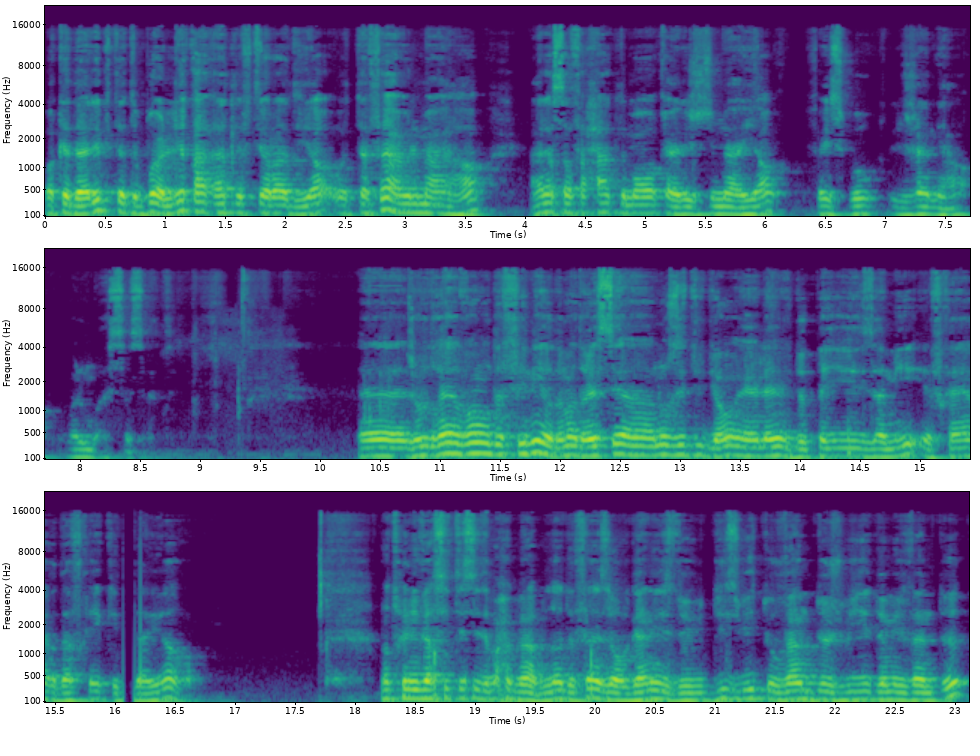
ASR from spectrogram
وكذلك تتبع اللقاءات الافتراضية والتفاعل معها على صفحات المواقع الاجتماعية فيسبوك الجامعة والمؤسسات. Euh, je voudrais, avant de finir, de m'adresser à nos étudiants et élèves de pays amis et frères d'Afrique et d'ailleurs. Notre université Sidi Mohamed Abdallah de Fès organise du 18 au 22 juillet 2022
